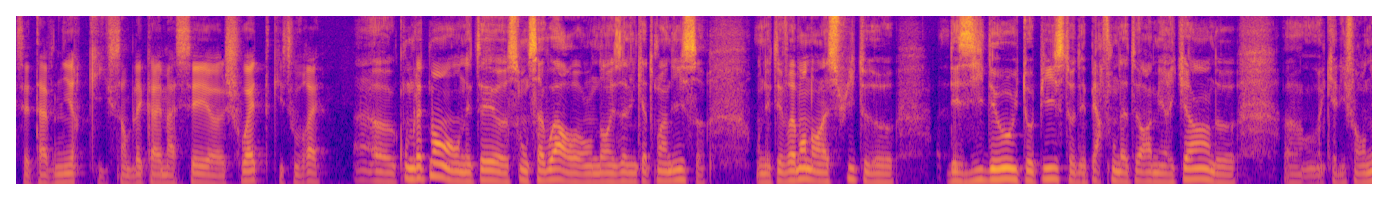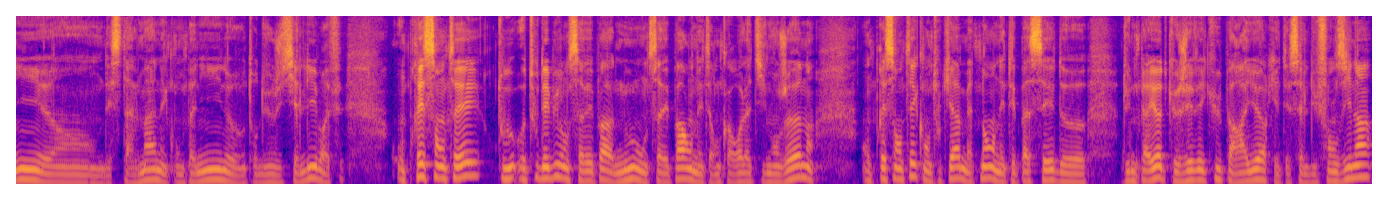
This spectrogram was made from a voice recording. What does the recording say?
cet avenir qui semblait quand même assez euh, chouette, qui s'ouvrait. complètement, on était sans le savoir dans les années 90, on était vraiment dans la suite des idéaux utopistes des pères fondateurs américains de Californie, des Stallman et compagnie autour du logiciel libre. On pressentait, au tout début on ne savait pas, nous on ne savait pas, on était encore relativement jeunes, on pressentait qu'en tout cas maintenant on était passé d'une période que j'ai vécue par ailleurs, qui était celle du fanzina,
